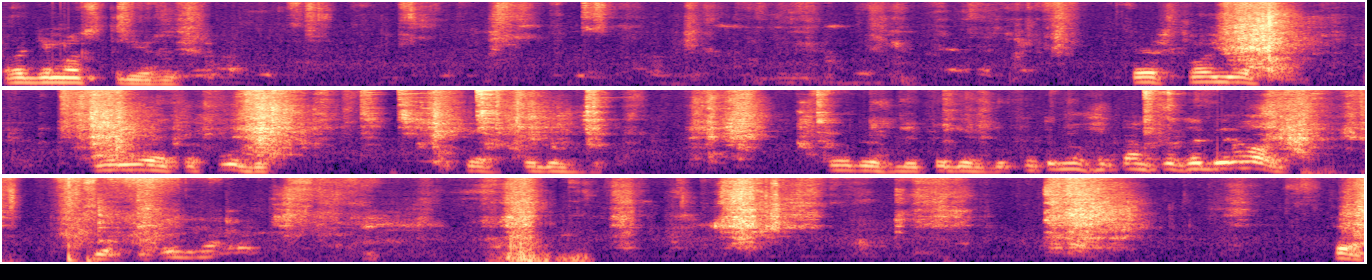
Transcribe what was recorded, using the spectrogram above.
Продемонструєш. Це ж твоє. Твоє це ходить. Сейчас, подожди. Подожди, подожди. Потому що там не- Так.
